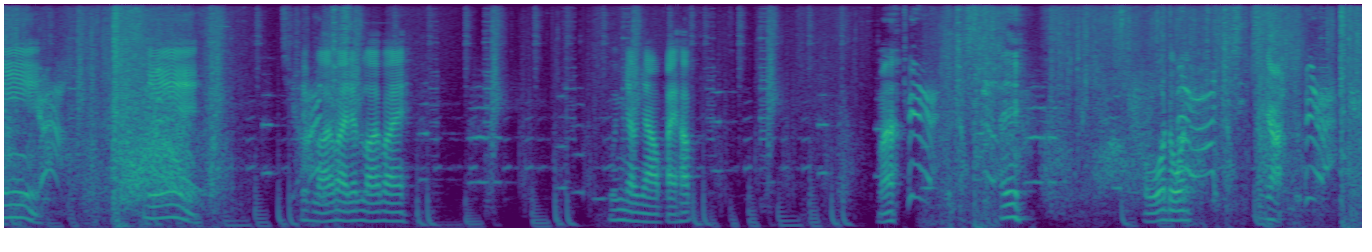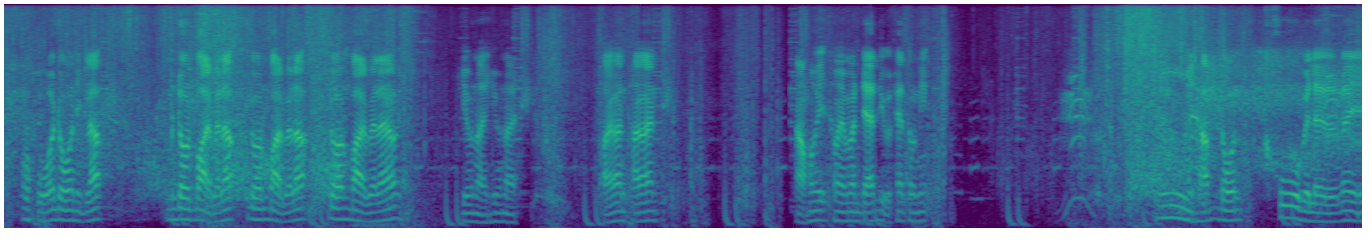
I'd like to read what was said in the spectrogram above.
นี่ นี่ เรียบร้อยไป เรียบร้อยไป วิ่งยาวๆไปครับ มาเอ้ยโอ้โหโดนอย่าโอ้โห โดนอีกแล้ว มันโดนบ่อยไปแล้ว โดนบ่อยไปแล้ว โดนบ่อยไปแล้ว ฮิวหน่อย ฮิวหน่อย ถอยกันถอยกันอ้าวเฮ้ยทำไมมันแดดอยู่แค่ตรงนี้ นี่ครับ โดนคู่ไปเลยหืม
